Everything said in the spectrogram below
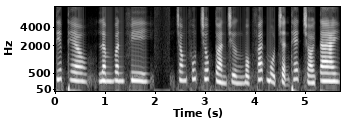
Tiếp theo, Lâm Vân Phi. Trong phút chốc toàn trường bộc phát một trận thét chói tai.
